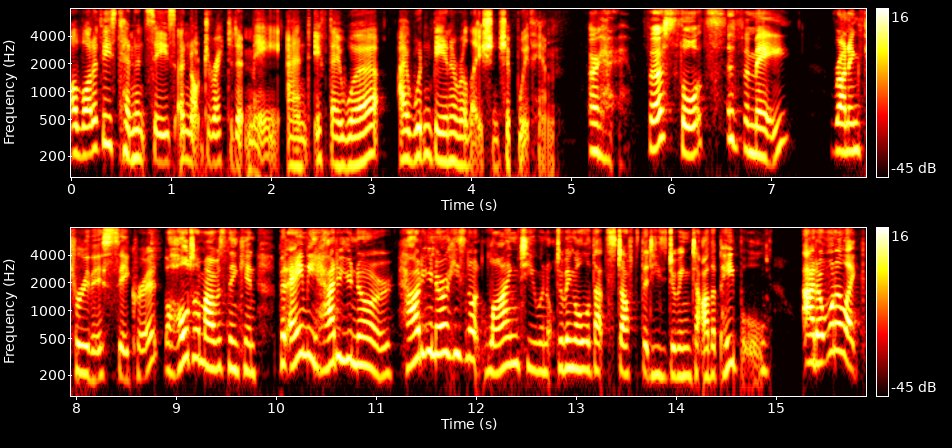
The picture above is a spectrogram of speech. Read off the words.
A lot of these tendencies are not directed at me, and if they were, I wouldn't be in a relationship with him. Okay. First thoughts for me running through this secret. The whole time I was thinking, but Amy, how do you know? How do you know he's not lying to you and doing all of that stuff that he's doing to other people? I don't want to like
